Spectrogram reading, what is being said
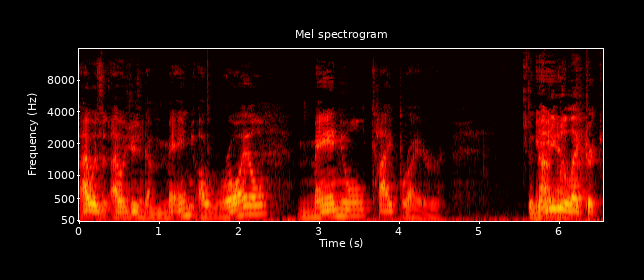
I was I was using a manu- a Royal manual typewriter. Not even electric.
